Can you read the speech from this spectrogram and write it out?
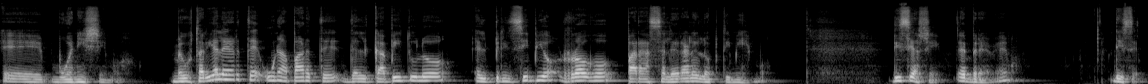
eh, buenísimos. Me gustaría leerte una parte del capítulo El principio rogo para acelerar el optimismo. Dice así, es breve. ¿eh? Dice,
